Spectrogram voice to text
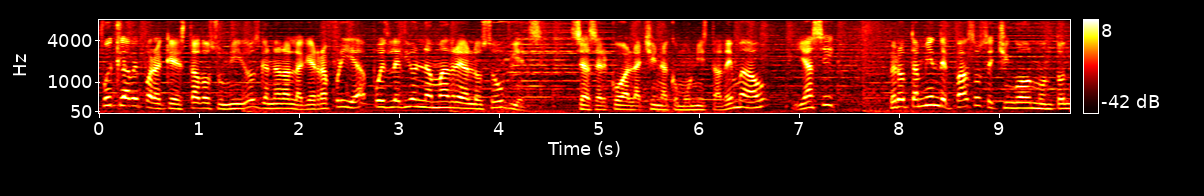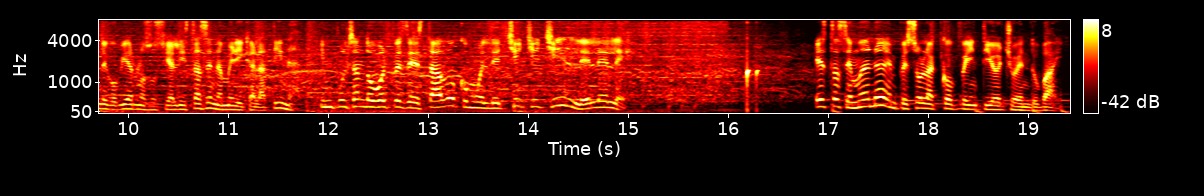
Fue clave para que Estados Unidos ganara la Guerra Fría, pues le dio en la madre a los soviets, se acercó a la China comunista de Mao y así. Pero también de paso se chingó a un montón de gobiernos socialistas en América Latina, impulsando golpes de Estado como el de Chichichi Lelele. Esta semana empezó la COP28 en Dubái.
